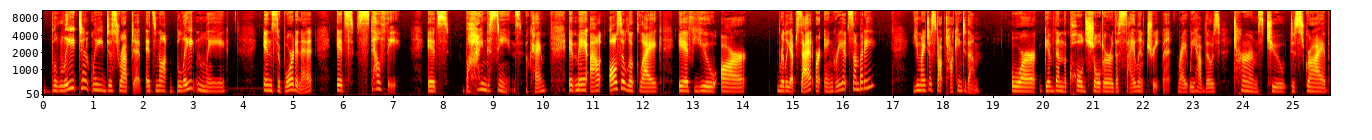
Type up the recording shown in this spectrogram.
blatantly disruptive, it's not blatantly insubordinate, it's stealthy. It's behind the scenes, okay? It may also look like if you are really upset or angry at somebody, you might just stop talking to them or give them the cold shoulder, the silent treatment, right? We have those terms to describe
